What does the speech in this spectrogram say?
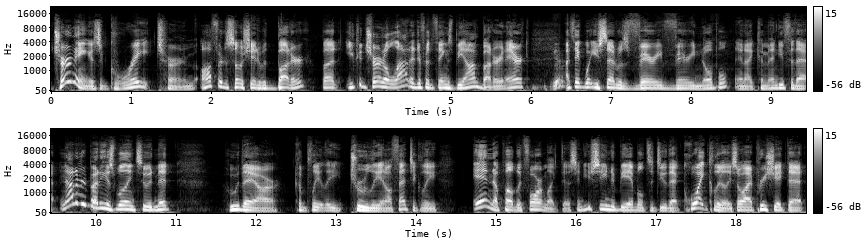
Churning is a great term, often associated with butter, but you can churn a lot of different things beyond butter. And Eric, yeah. I think what you said was very, very noble, and I commend you for that. Not everybody is willing to admit who they are completely, truly, and authentically in a public forum like this. And you seem to be able to do that quite clearly. So I appreciate that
